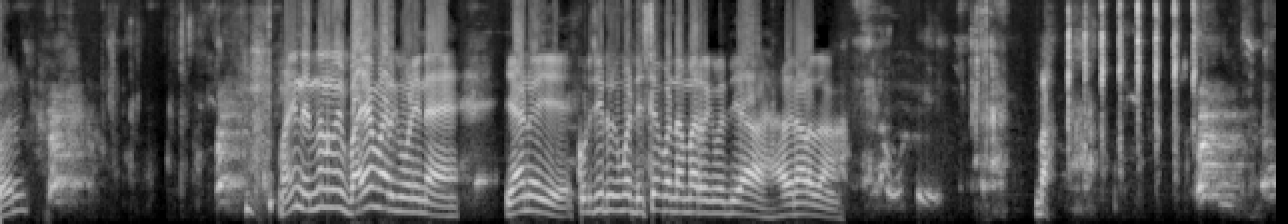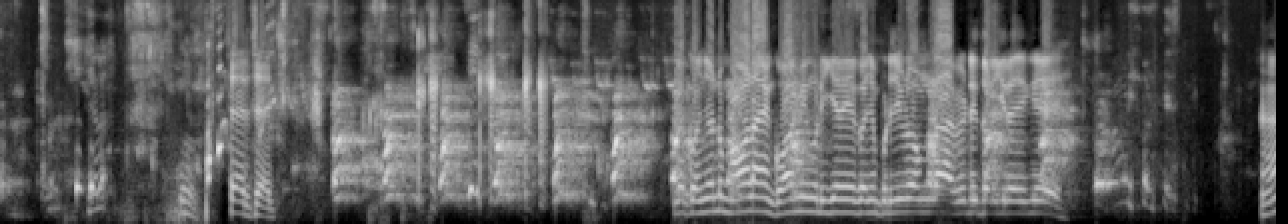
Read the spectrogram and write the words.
பாரு. மணி இருந்தாலும் கொஞ்சம் பயமா இருக்கு மணினே ஏன்னு வை குடிச்சிட்டு இருக்கும்போது டிஸ்டர்ப் பண்ண மாதிரி இருக்கு பத்தியா? அதனாலதான். பா. சரி சரி. இல்ல கொஞ்சோண்டு மோளம் கோமி குடிக்கிறது கொஞ்சம் பிடிச்சிக்கிடுவோம்ல வீட்டுக்கு தொலைக்கிறதுக்கு. ஆ?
